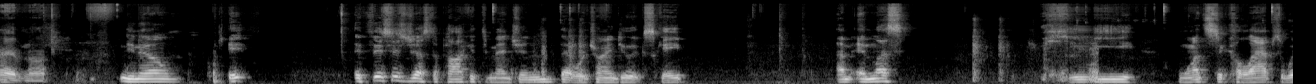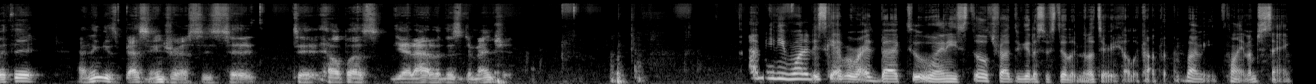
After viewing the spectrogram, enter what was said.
I have not. You know, it. If this is just a pocket dimension that we're trying to escape, um, unless he wants to collapse with it, I think his best interest is to to help us get out of this dimension. I mean, he wanted his camera right back too, and he still tried to get us to steal a military helicopter. I mean, plane. I'm just saying.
